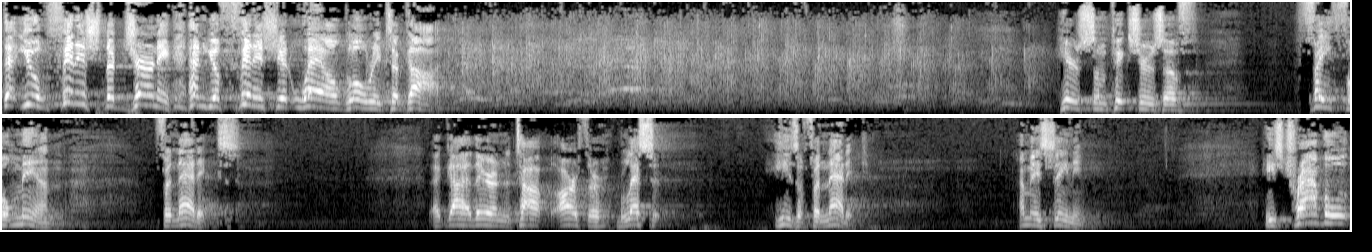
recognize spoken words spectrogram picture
that you'll finish the journey and you'll finish it well. Glory to God. Here's some pictures of faithful men, fanatics. That guy there in the top, Arthur, Blessitt, he's a fanatic. How many seen him? He's traveled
